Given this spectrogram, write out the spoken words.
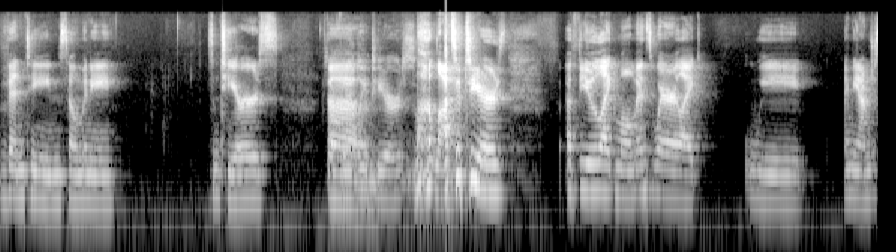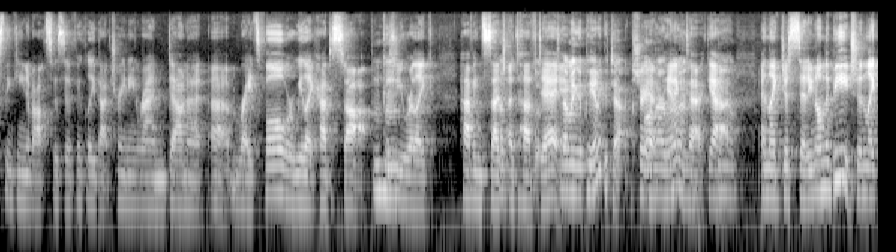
venting, so many some tears. Definitely Um, tears. lots of tears. A few like moments where like we I mean, I'm just thinking about specifically that training run down at um, Wrightsville where we like had to stop because mm-hmm. you were like having such a tough day Having a panic attack. straight up panic run. attack yeah. and like just sitting on the beach and like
